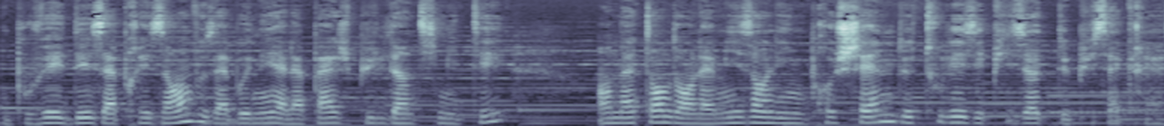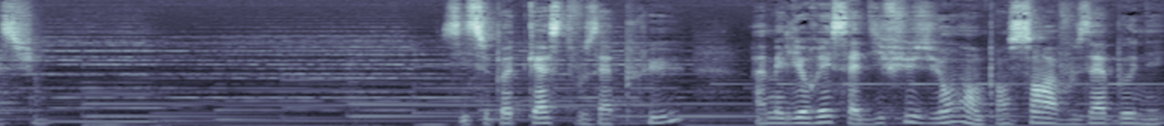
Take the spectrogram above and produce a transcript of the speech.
Vous pouvez dès à présent vous abonner à la page Bulle d'intimité en attendant la mise en ligne prochaine de tous les épisodes depuis sa création. Si ce podcast vous a plu, améliorez sa diffusion en pensant à vous abonner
